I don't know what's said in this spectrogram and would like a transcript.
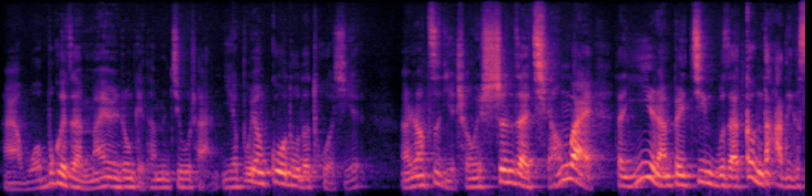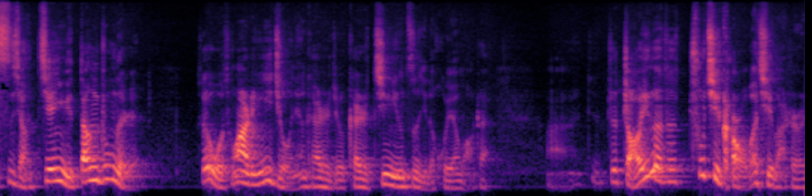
哎，我不会在埋怨中给他们纠缠，也不愿过度的妥协。啊，让自己成为身在墙外但依然被禁锢在更大的一个思想监狱当中的人，所以我从二零一九年开始就开始经营自己的会员网站，啊，就找一个这出气口吧，起码是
